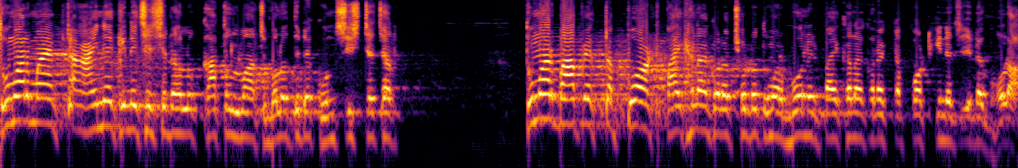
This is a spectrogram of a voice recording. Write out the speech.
তোমার মা একটা আয়না কিনেছে, সেটা হলো কাতল মাছ, বলো তো এটা কোন শিষ্টাচার? তোমার বাপ একটা পট, পায়খানা করা ছোট, তোমার বোনের পায়খানা করা একটা পট কিনেছে, যেটা ঘোড়া,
